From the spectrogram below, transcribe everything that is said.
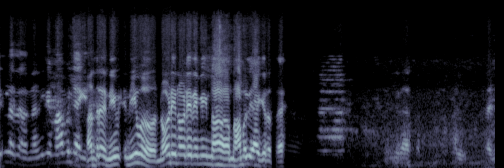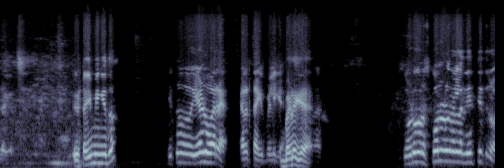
ಇಲ್ಲ ಸರ್ ನನಗೆ ಮಾಮೂಲಿ ಆಗಿದೆ. ಅಂದ್ರೆ ನೀವ್ ನೀವು ನೋಡಿ ನೋಡಿ ನಿಮಗೆ ಮಾಮೂಲಿ ಆಗಿರುತ್ತೆ. ಟೈಮಿಂಗ್ ಇದು? ಇದು ಏಳುವರೆ ಕರೆಕ್ಟ್ ಆಗಿ ಬೆಳಿಗ್ಗೆ. ಬೆಳಿಗ್ಗೆ. ಹುಡುಗರು ಸ್ಕೂಲ್ ಹುಡುಗರೆಲ್ಲ ನಿಂತಿದ್ರು.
